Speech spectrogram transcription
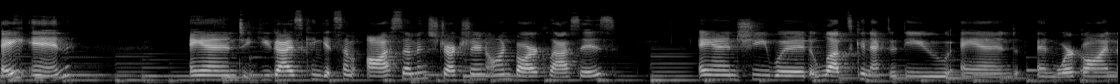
A N. And you guys can get some awesome instruction on barre classes and she would love to connect with you and and work on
